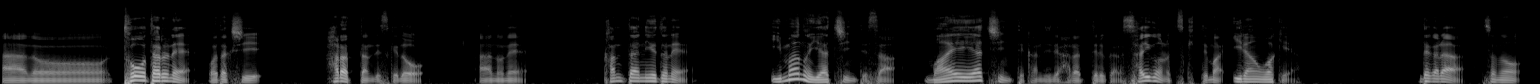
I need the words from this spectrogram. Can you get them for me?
あのートータルね、私、払ったんですけど、あのね、簡単に言うとね、今の家賃ってさ、前家賃って感じで払ってるから、最後の月ってまあいらんわけやん。だから、その、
